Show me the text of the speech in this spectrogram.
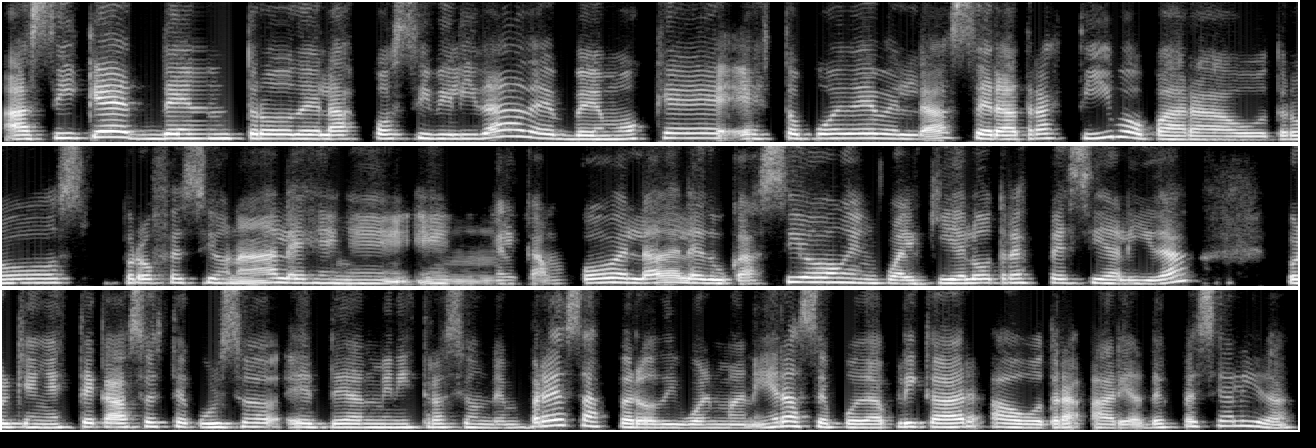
Así que dentro de las posibilidades vemos que esto puede ¿verdad? ser atractivo para otros profesionales en, en el campo ¿verdad? de la educación, en cualquier otra especialidad, porque en este caso este curso es de administración de empresas, pero de igual manera se puede aplicar a otras áreas de especialidad.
